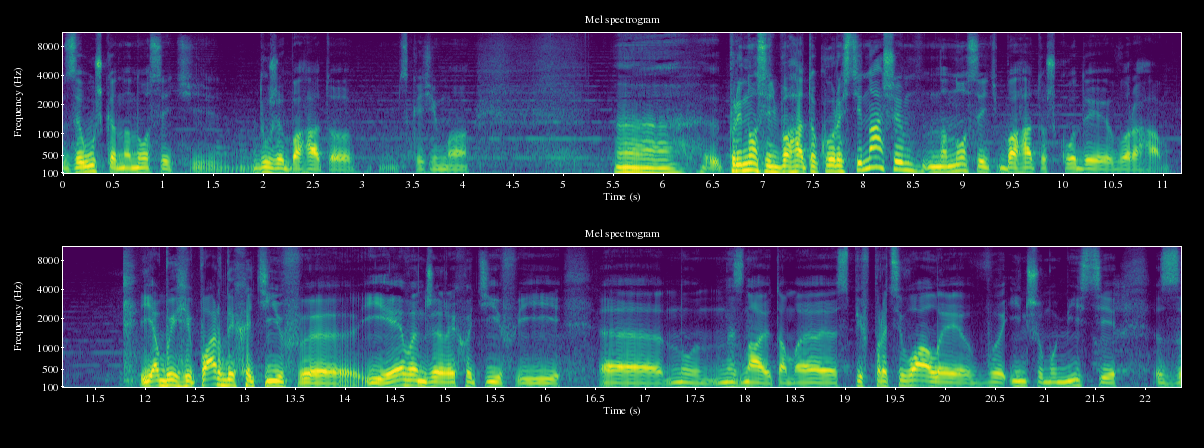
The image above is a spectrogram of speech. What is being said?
ЗУшка наносить дуже багато, скажімо, е, приносить багато користі нашим, наносить багато шкоди ворогам. Я би гепарди хотів, е, і Евенджери хотів, і е, ну не знаю, там е, співпрацювали в іншому місці з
